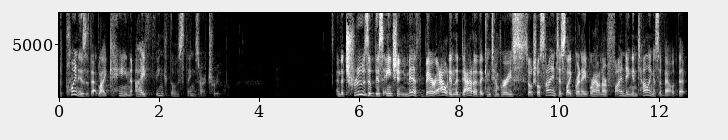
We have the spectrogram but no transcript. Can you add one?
The point is that, like Cain, I think those things are true. And the truths of this ancient myth bear out in the data that contemporary social scientists like Brene Brown are finding and telling us about. That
